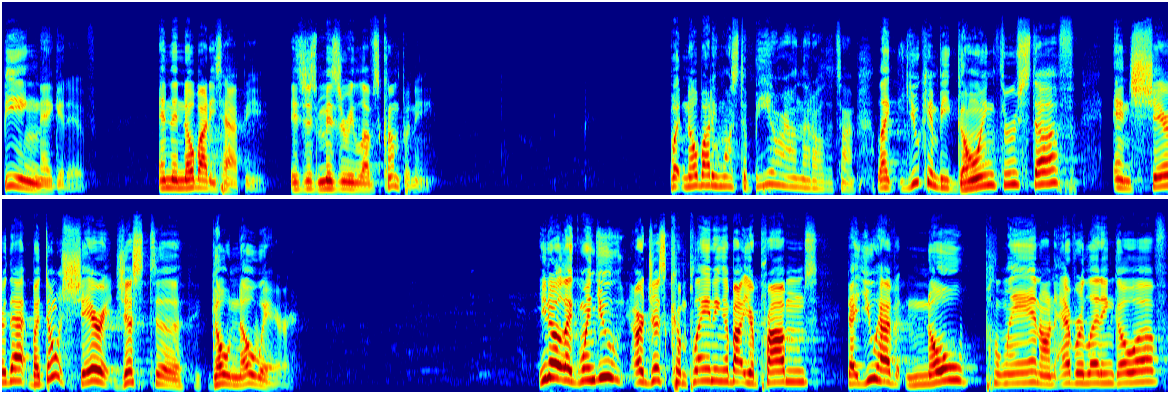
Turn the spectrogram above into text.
being negative. And then nobody's happy. It's just misery loves company. But nobody wants to be around that all the time. Like you can be going through stuff and share that, but don't share it just to go nowhere. You know, like when you are just complaining about your problems that you have no plan on ever letting go of,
